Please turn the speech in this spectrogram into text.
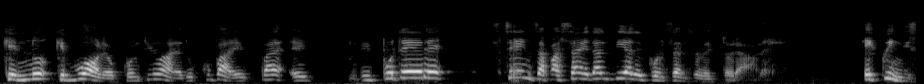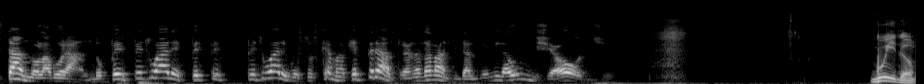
che, no, che vuole continuare ad occupare il, il, il potere senza passare dal via del consenso elettorale. E quindi stanno lavorando per perpetuare, per perpetuare questo schema che peraltro è andato avanti dal 2011 a oggi. Guido,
